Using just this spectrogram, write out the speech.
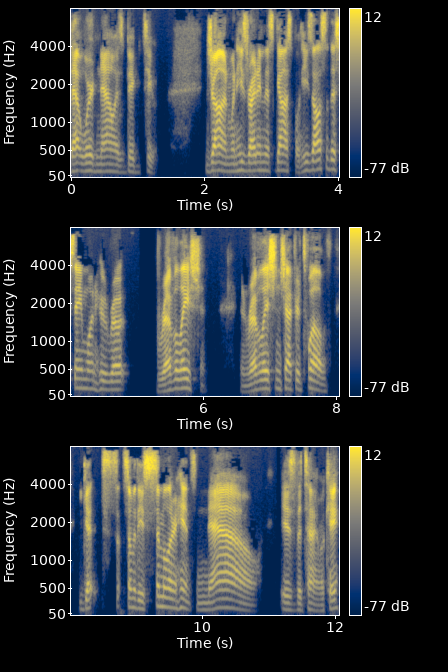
that word now is big too. John, when he's writing this gospel, he's also the same one who wrote Revelation. In Revelation chapter 12, you get some of these similar hints. Now is the time, okay?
